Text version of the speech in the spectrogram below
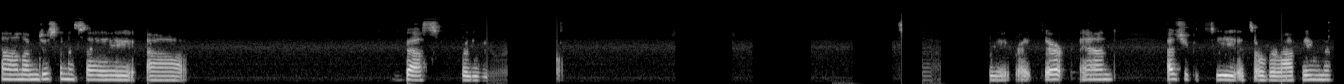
and I'm just gonna say uh, best for the viewer. Create right there, and as you can see, it's overlapping the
